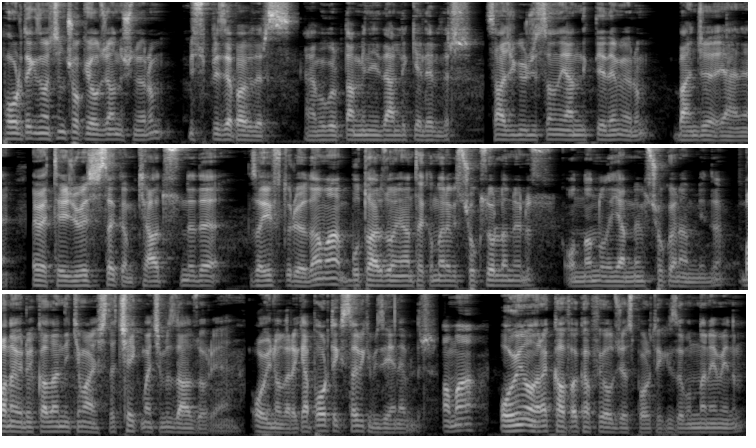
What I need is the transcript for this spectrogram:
Portekiz maçının çok iyi olacağını düşünüyorum. Bir sürpriz yapabiliriz. Yani bu gruptan bir liderlik gelebilir. Sadece Gürcistan'ı yendik diye demiyorum. Bence yani evet tecrübesiz takım. Kağıt üstünde de zayıf duruyordu ama bu tarz oynayan takımlara biz çok zorlanıyoruz. Ondan dolayı yenmemiz çok önemliydi. Bana göre kalan iki maçta çek maçımız daha zor yani. Oyun olarak. Ya Portekiz tabii ki bizi yenebilir. Ama oyun olarak kafa kafaya olacağız Portekiz'de bundan eminim.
